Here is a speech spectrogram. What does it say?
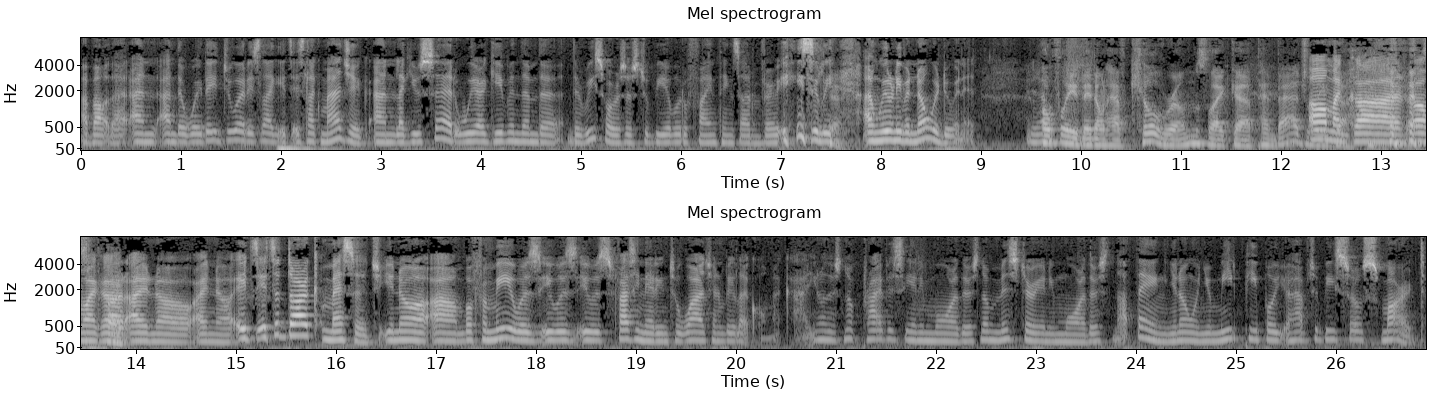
about that and and the way they do it is like it's, it's like magic and like you said we are giving them the the resources to be able to find things out very easily Yeah. and we don't even know we're doing it know? Hopefully, they don't have kill rooms like uh, Penn Badgley. Oh my does. god! Oh my god! I know, I know. It's it's a dark message, you know. Um, but for me, it was it was it was fascinating to watch and be like, oh my god, you know, there's no privacy anymore. There's no mystery anymore. There's nothing. You know, when you meet people, you have to be so smart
